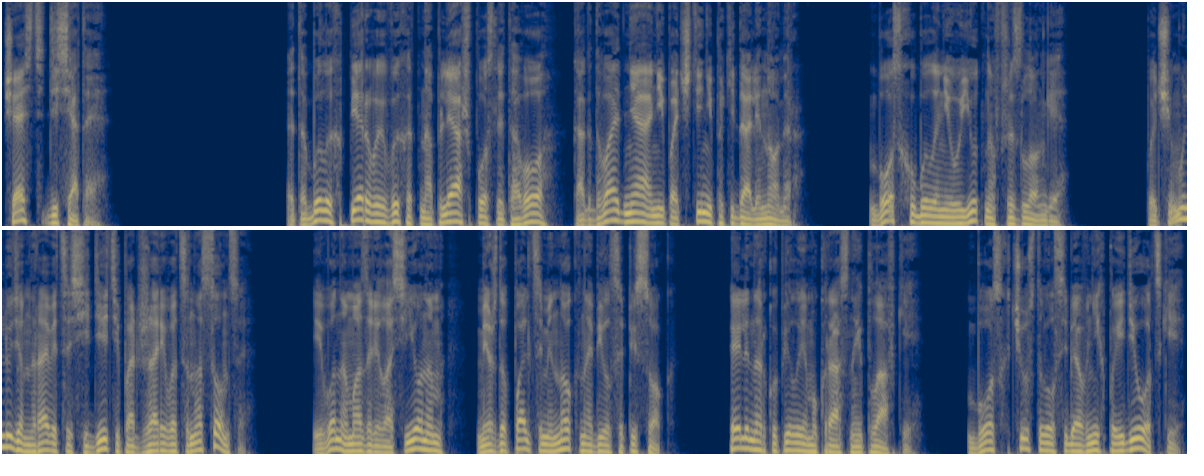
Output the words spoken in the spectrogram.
Часть десятая. Это был их первый выход на пляж после того, как два дня они почти не покидали номер. Босху было неуютно в шезлонге. Почему людям нравится сидеть и поджариваться на солнце? Его намазали лосьоном, между пальцами ног набился песок. Элинор купила ему красные плавки. Босх чувствовал себя в них по-идиотски.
